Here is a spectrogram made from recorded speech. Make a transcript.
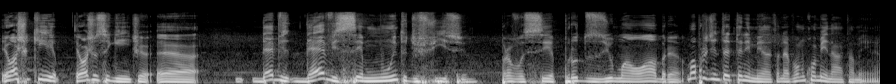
Eu acho que. Eu acho o seguinte, é, deve, deve ser muito difícil pra você produzir uma obra. Uma obra de entretenimento, né? Vamos combinar também, né?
